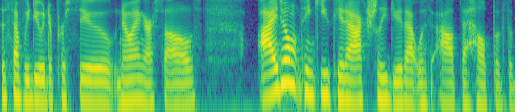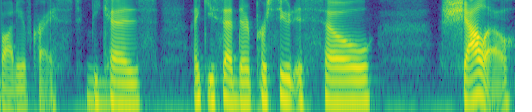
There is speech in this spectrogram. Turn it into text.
the stuff we do to pursue knowing ourselves, I don't think you could actually do that without the help of the body of Christ mm-hmm. because, like you said, their pursuit is so shallow.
